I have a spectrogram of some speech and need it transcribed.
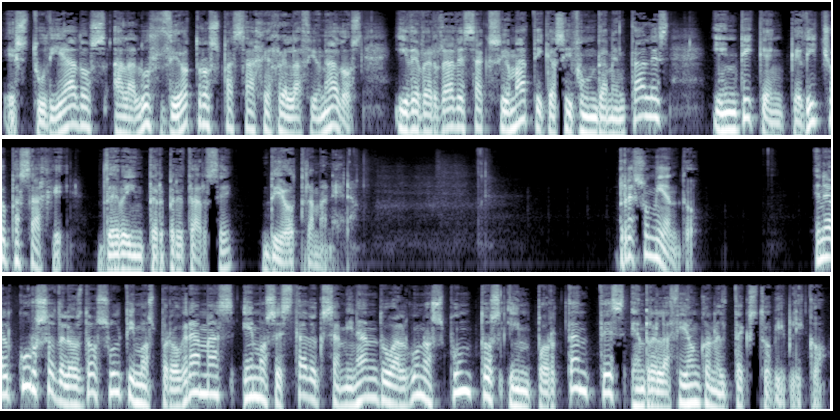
estudiados a la luz de otros pasajes relacionados y de verdades axiomáticas y fundamentales, indiquen que dicho pasaje debe interpretarse de otra manera. Resumiendo, en el curso de los dos últimos programas hemos estado examinando algunos puntos importantes en relación con el texto bíblico.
